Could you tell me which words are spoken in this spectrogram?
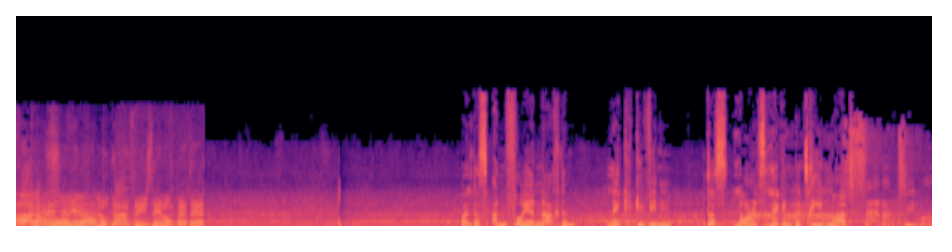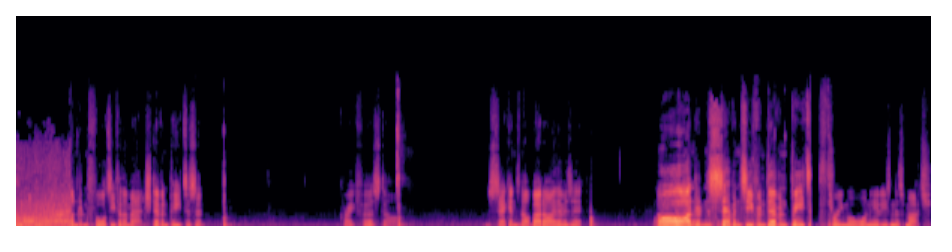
Megoldja. Luke Humphries, Devon Peter. weil das Anfeuern nach einem Leckgewinn, das Lawrence Leggen betrieben hat, 140 for the match. Devon Petersen. Great first dart. Second's not bad either, is it? Oh, 170 from Devon Petersen. Three more 180s in this match.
